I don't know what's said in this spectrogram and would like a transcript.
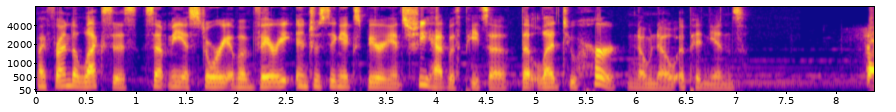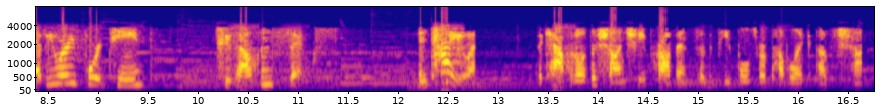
My friend Alexis sent me a story of a very interesting experience she had with pizza that led to her no no opinions. February 14th, 2006, in Taiyuan, the capital of the Shanxi province of the People's Republic of China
